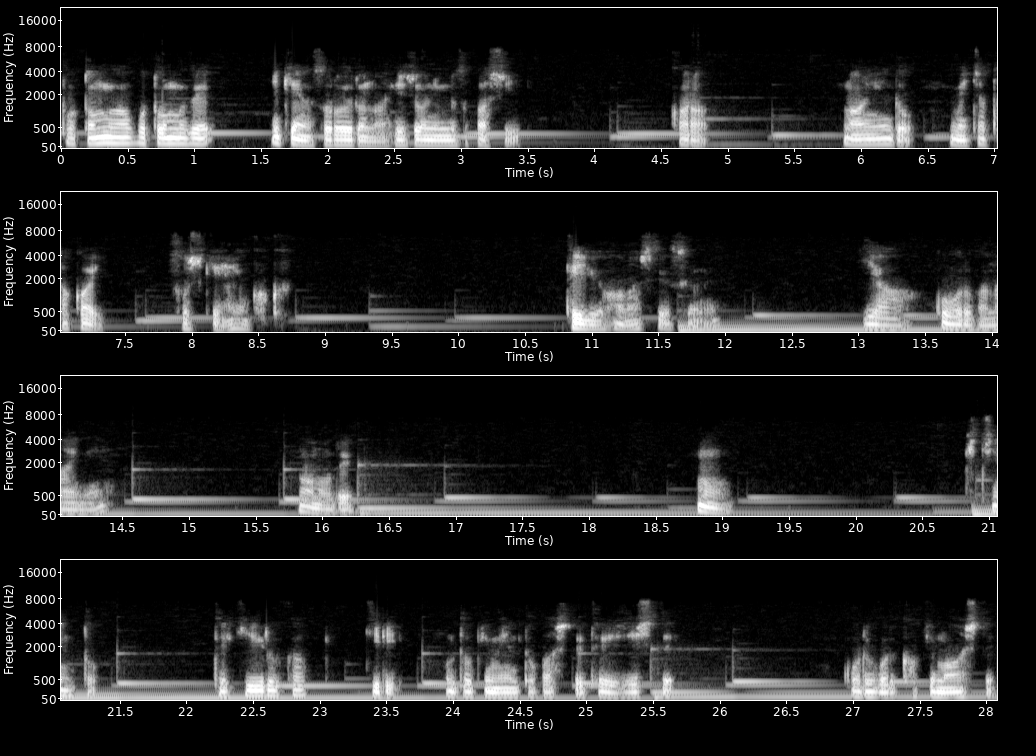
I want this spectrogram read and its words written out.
ボトムはボトムで意見揃えるのは非常に難しいから、難易度めっちゃ高い組織変革っていう話ですよね。いや、ゴールがないね。なので、もう、きちんと、できる限り、ドキュメント化して提示して、ゴリゴリ書き回して。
